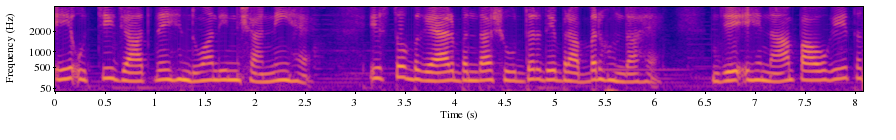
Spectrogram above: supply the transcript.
ਇਹ ਉੱਚੀ ਜਾਤ ਦੇ ਹਿੰਦੂਆਂ ਦੀ ਨਿਸ਼ਾਨੀ ਹੈ। ਇਸ ਤੋਂ ਬਗੈਰ ਬੰਦਾ ਸ਼ੂਦਰ ਦੇ ਬਰਾਬਰ ਹੁੰਦਾ ਹੈ। ਜੇ ਇਹ ਨਾ ਪਾਓਗੇ ਤਾਂ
